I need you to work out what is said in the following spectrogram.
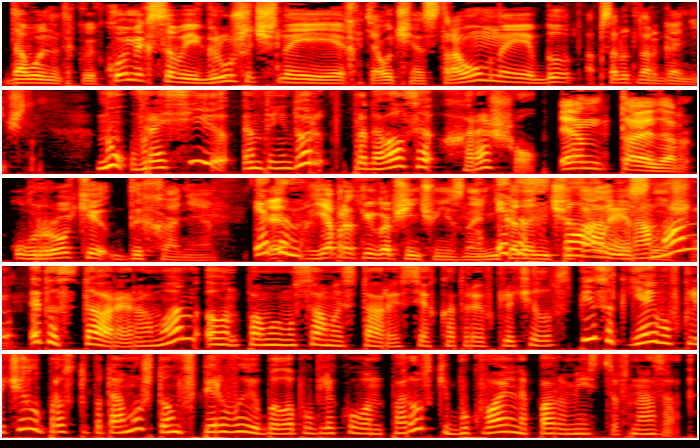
довольно такой комиксовый, игрушечный, хотя очень остроумный, был абсолютно органичным. Ну, в России Энтони Дор продавался хорошо. Энн Тайлер «Уроки дыхания». Это... Э, я про эту книгу вообще ничего не знаю, никогда не читала, не роман. Это старый роман, он, по-моему, самый старый из всех, которые я включила в список. Я его включила просто потому, что он впервые был опубликован по-русски буквально пару месяцев назад.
